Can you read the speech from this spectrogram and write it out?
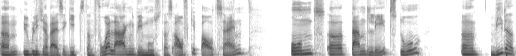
Ähm, üblicherweise gibt es dann Vorlagen, wie muss das aufgebaut sein. Und äh, dann lädst du äh, wieder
